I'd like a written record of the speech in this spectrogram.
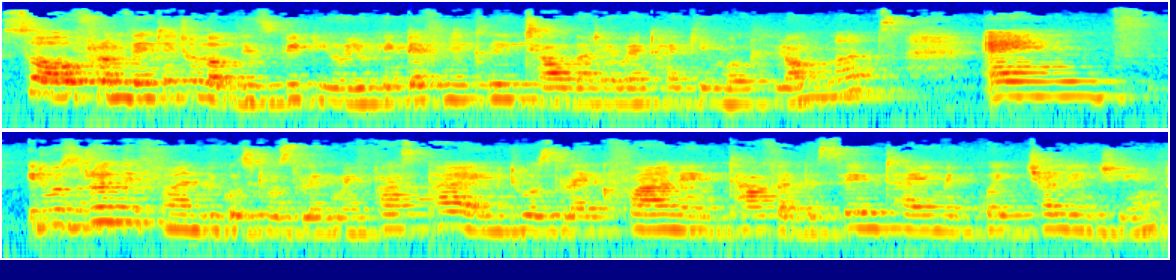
So from the title of this video you can definitely tell that I went hiking Mount Longonot and it was really fun because it was like my first time. It was like fun and tough at the same time and quite challenging.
